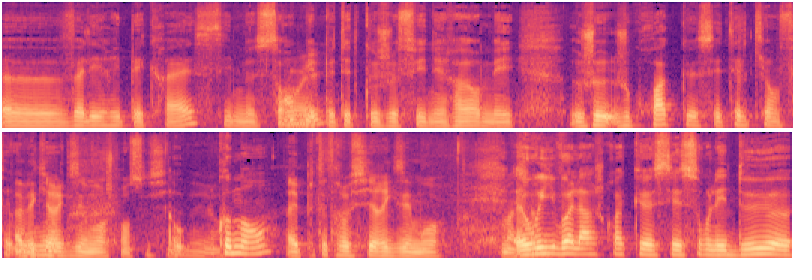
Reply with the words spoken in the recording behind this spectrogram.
euh, Valérie Pécresse, il me semble, et peut-être que je fais une erreur, mais je, crois que c'est elle qui en fait. Avec Eric Zemmour, je pense aussi. Oh, comment? Avec peut-être aussi Eric Zemmour. Euh, oui, voilà, je crois que ce sont les deux euh,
